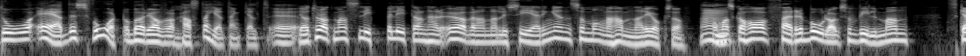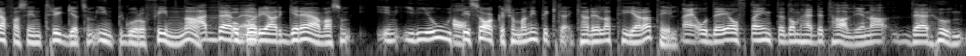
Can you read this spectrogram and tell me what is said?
då är det svårt att börja avkasta helt enkelt. Eh, Jag tror att man slipper lite av den här överanalyseringen som många hamnar i också. Mm. Om man ska ha färre bolag så vill man skaffa sig en trygghet som inte går att finna Ja, och är- börjar gräva som en idiot Ja. i saker som man inte kan relatera till. Nej, och det är ofta inte de här detaljerna där hund,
